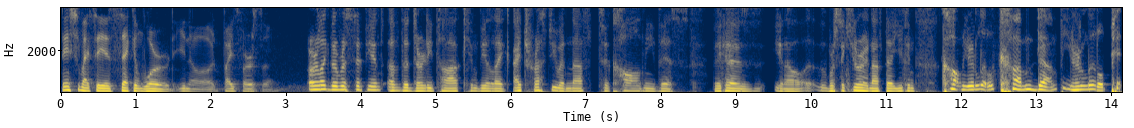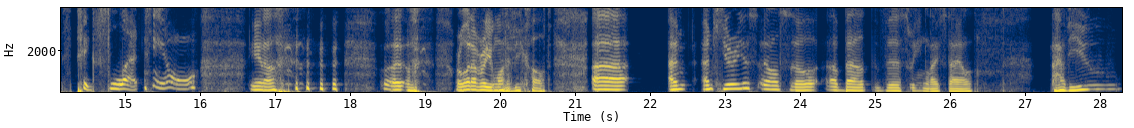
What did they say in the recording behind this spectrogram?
then she might say his second word, you know, or vice versa. Or like the recipient of the dirty talk can be like, I trust you enough to call me this because, you know, we're secure enough that you can call me your little cum dump, your little piss pig slut, you know, or whatever you want to be called. Uh, I'm I'm curious also about the swinging lifestyle. Have you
